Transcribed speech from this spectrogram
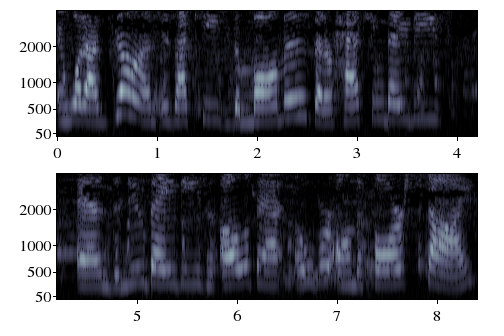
And what I've done is I keep the mamas that are hatching babies and the new babies and all of that over on the far side.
